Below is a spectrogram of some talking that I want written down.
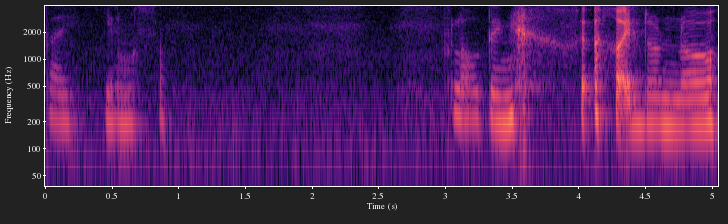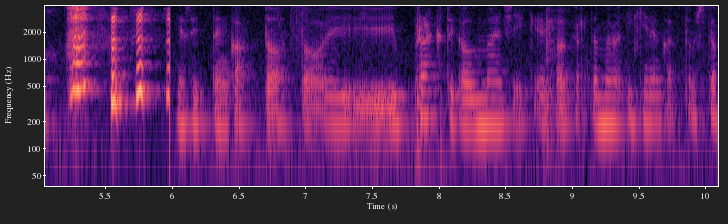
tai ilmassa. Floating, I don't know. ja sitten katsoa toi Practical Magic, eka kerta mä en ole ikinä katsonut sitä.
